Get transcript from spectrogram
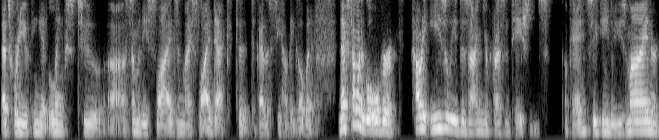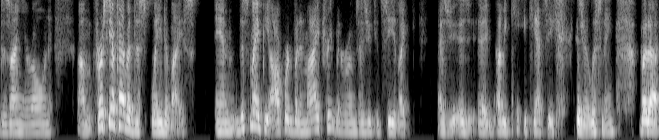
That's where you can get links to uh, some of these slides in my slide deck to, to kind of see how they go. But next, I want to go over how to easily design your presentations. Okay, so you can either use mine or design your own. Um, first, you have to have a display device. And this might be awkward, but in my treatment rooms, as you can see, like as you, as you probably can't, you can't see because you're listening, but uh,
